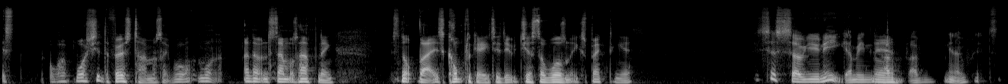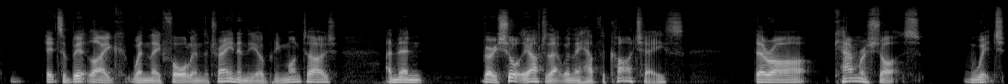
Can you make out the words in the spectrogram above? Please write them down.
It's, I watched it the first time. I was like, well, what? I don't understand what's happening. It's not that it's complicated. It just I wasn't expecting it. It's just so unique. I mean, Yeah. I've, I've, you know, it's it's a bit like when they fall in the train in the opening montage, and then very shortly after that, when they have the car chase, there are camera shots which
